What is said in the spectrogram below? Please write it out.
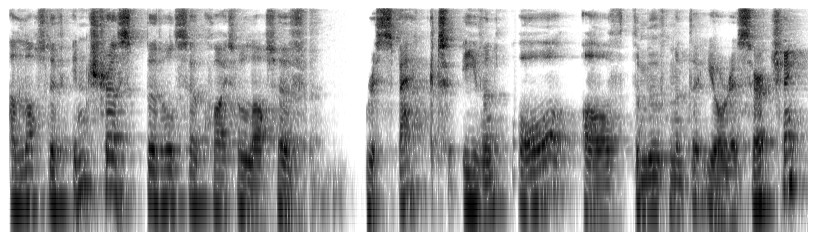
a lot of interest, but also quite a lot of respect, even awe of the movement that you're researching,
